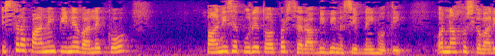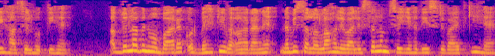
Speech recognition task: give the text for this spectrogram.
اس طرح پانی پینے والے کو پانی سے پورے طور پر سیرابی بھی نصیب نہیں ہوتی اور نہ خوشگواری حاصل ہوتی ہے۔ عبداللہ بن مبارک اور بہکی وغیرہ نے نبی صلی اللہ علیہ وسلم سے یہ حدیث روایت کی ہے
